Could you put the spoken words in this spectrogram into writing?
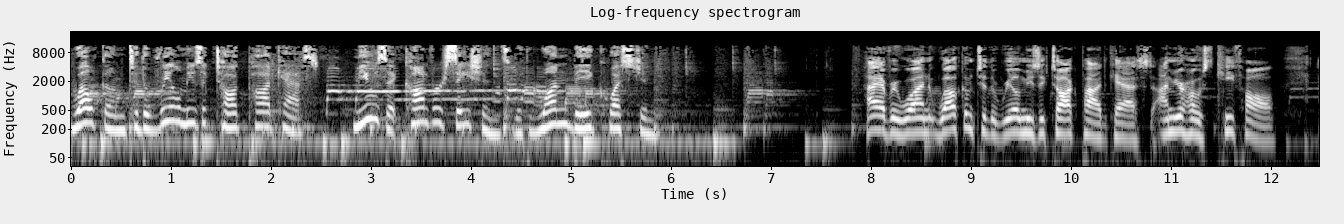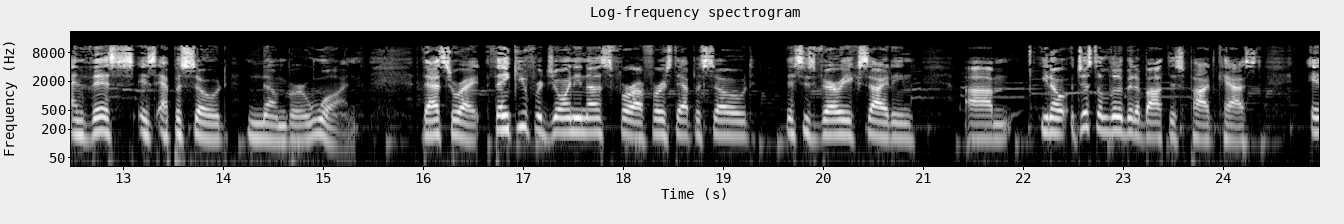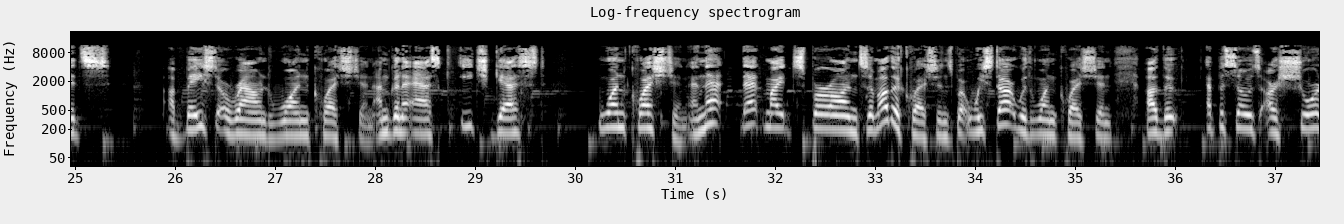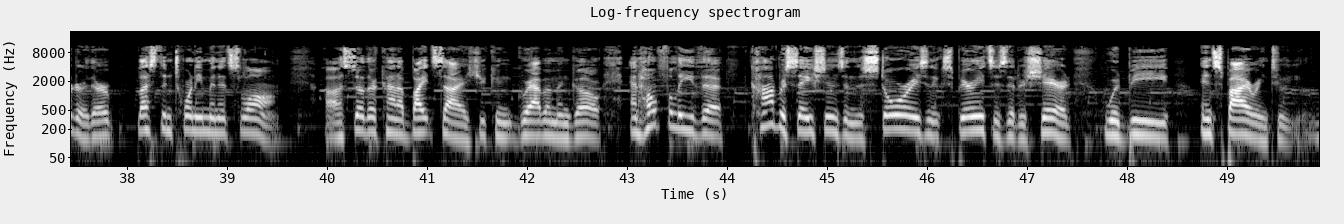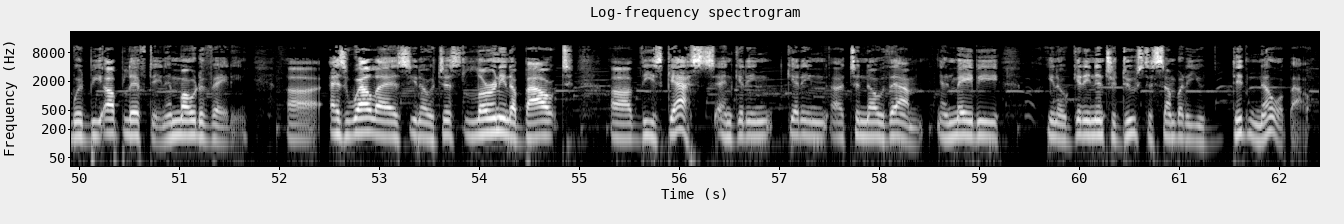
Welcome to the Real Music Talk podcast. Music conversations with one big question. Hi, everyone. Welcome to the Real Music Talk podcast. I'm your host, Keith Hall, and this is episode number one. That's right. Thank you for joining us for our first episode. This is very exciting. Um, you know, just a little bit about this podcast. It's uh, based around one question. I'm going to ask each guest one question, and that that might spur on some other questions. But we start with one question. Uh, the episodes are shorter; they're less than 20 minutes long. Uh, so they're kind of bite sized. You can grab them and go. And hopefully the conversations and the stories and experiences that are shared would be inspiring to you, would be uplifting and motivating, uh, as well as, you know, just learning about uh, these guests and getting, getting uh, to know them and maybe, you know, getting introduced to somebody you didn't know about.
